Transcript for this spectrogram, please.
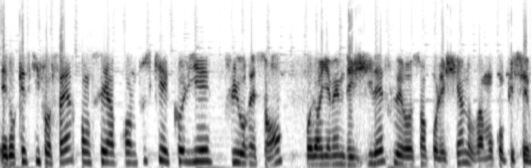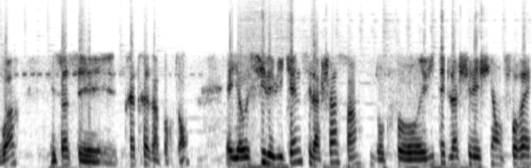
Et donc, qu'est-ce qu'il faut faire? Pensez à prendre tout ce qui est collier fluorescent. Ou alors, il y a même des gilets fluorescents pour les chiens, donc vraiment qu'on puisse les voir. Et ça, c'est très très important. Et il y a aussi les week-ends, c'est la chasse. Hein. Donc, faut éviter de lâcher les chiens en forêt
